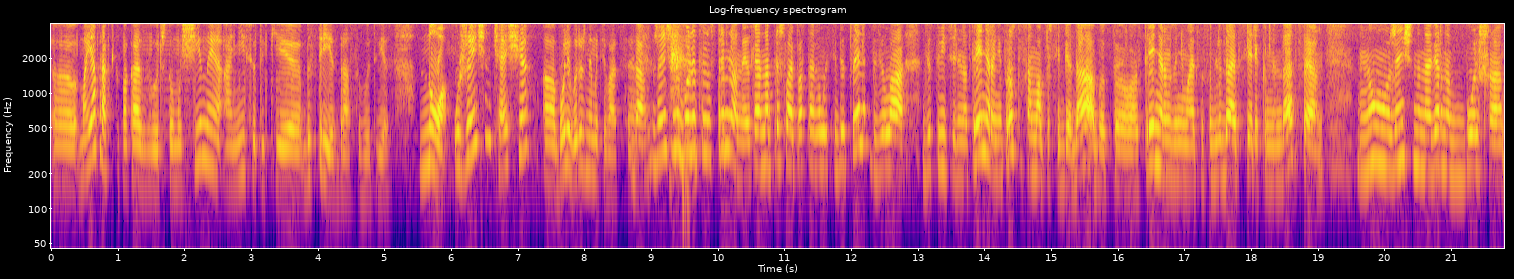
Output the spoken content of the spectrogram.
э, моя практика показывает, что мужчины, они все-таки быстрее сбрасывают вес. Но у женщин чаще более выраженная мотивация. Да, женщина более целеустремленная. Если она пришла и поставила себе цель, взяла действительно тренера, не просто сама по себе, да, а вот э, с тренером занимается, соблюдает все рекомендации, но женщины, наверное, больше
